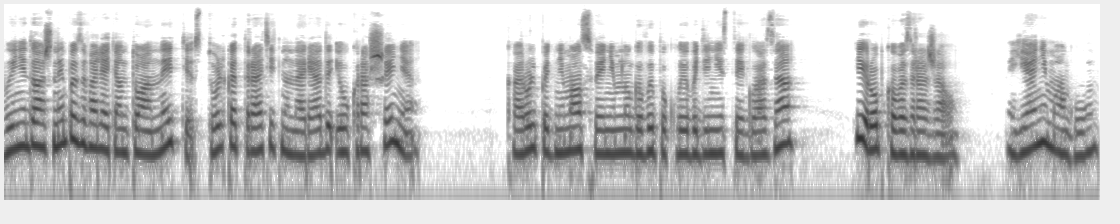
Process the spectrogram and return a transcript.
Вы не должны позволять Антуанетте столько тратить на наряды и украшения. Король поднимал свои немного выпуклые водянистые глаза и робко возражал. «Я не могу».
